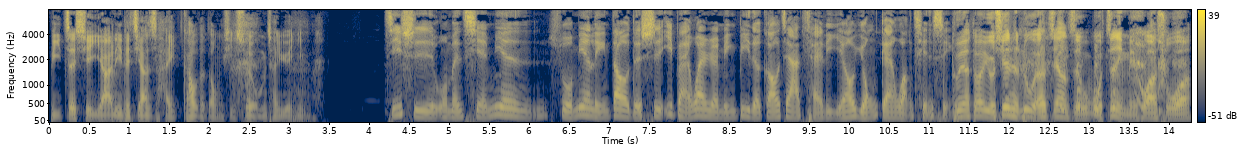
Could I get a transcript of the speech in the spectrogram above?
比这些压力的价值还高的东西，所以我们才愿意嘛。即使我们前面所面临到的是一百万人民币的高价彩礼，也要勇敢往前行。对啊，对啊，有些人如果要这样子，我这里没话说啊。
